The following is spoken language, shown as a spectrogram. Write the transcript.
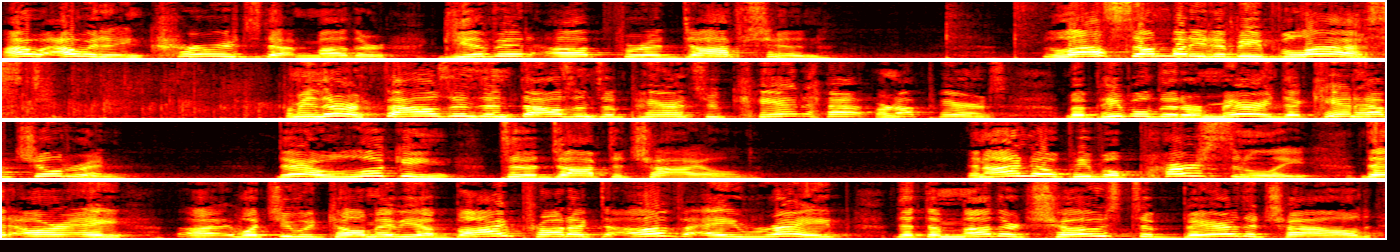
I, I would encourage that mother give it up for adoption. Allow somebody to be blessed. I mean, there are thousands and thousands of parents who can't have, or not parents, but people that are married that can't have children. They are looking to adopt a child. And I know people personally that are a uh, what you would call maybe a byproduct of a rape that the mother chose to bear the child,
